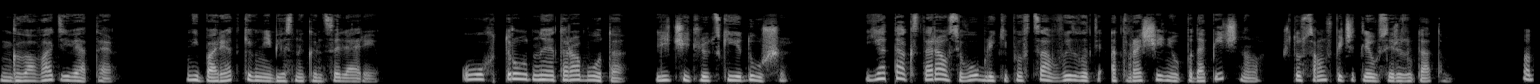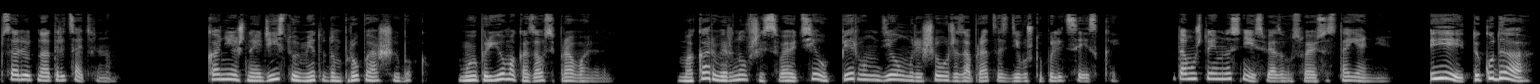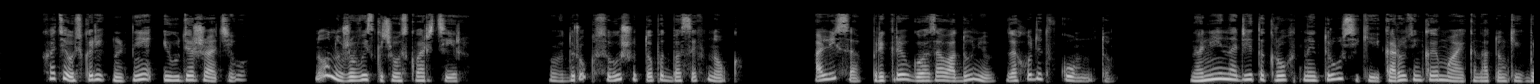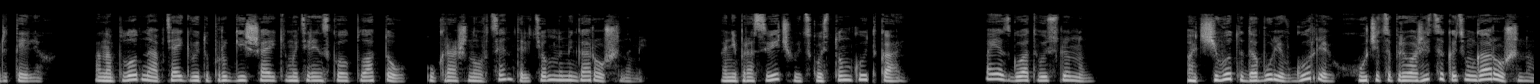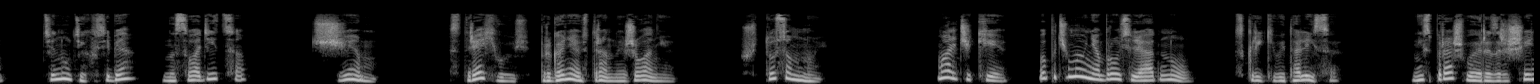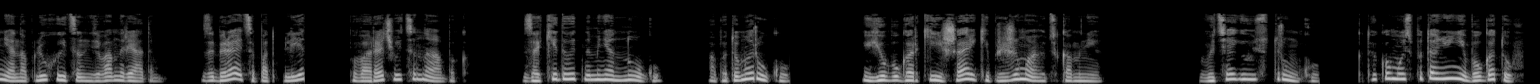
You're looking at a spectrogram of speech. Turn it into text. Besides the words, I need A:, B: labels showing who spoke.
A: Глава девятая. Непорядки в небесной канцелярии. Ух, трудная эта работа — лечить людские души. Я так старался в облике певца вызвать отвращение у подопечного, что сам впечатлился результатом. Абсолютно отрицательным. Конечно, я действую методом проб и ошибок. Мой прием оказался провальным. Макар, вернувшись в свое тело, первым делом решил разобраться с девушкой-полицейской, потому что именно с ней связывал свое состояние. «Эй, ты куда?» Хотелось крикнуть мне и удержать его, но он уже выскочил из квартиры. Вдруг слышу топот босых ног. Алиса, прикрыв глаза ладонью, заходит в комнату. На ней надеты крохотные трусики и коротенькая майка на тонких бретелях. Она плотно обтягивает упругие шарики материнского плато, украшенного в центре темными горошинами. Они просвечивают сквозь тонкую ткань, а я сглатываю слюну. От чего-то до боли в горле хочется приложиться к этим горошинам, тянуть их в себя, насладиться. Чем? Стряхиваюсь, прогоняю странное желание. Что со мной? Мальчики, вы почему меня бросили одну? скрикивает Алиса. Не спрашивая разрешения, она плюхается на диван рядом, забирается под плед, поворачивается на бок, закидывает на меня ногу, а потом и руку. Ее бугорки и шарики прижимаются ко мне, Вытягиваю струнку. К такому испытанию не был готов.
